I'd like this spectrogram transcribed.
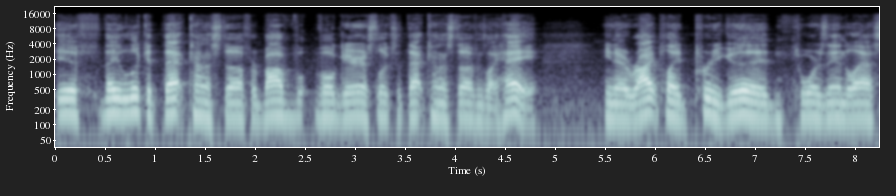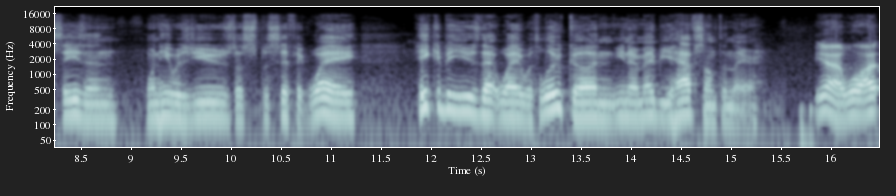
if they look at that kind of stuff, or Bob Voulgaris looks at that kind of stuff and is like, hey, you know, Wright played pretty good towards the end of last season. when he was used a specific way, he could be used that way with Luka, and you know maybe you have something there. Yeah, well, I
